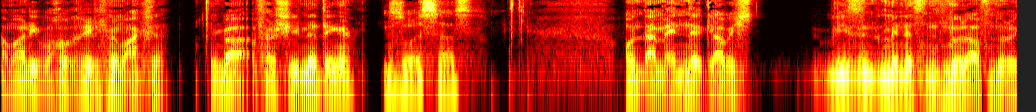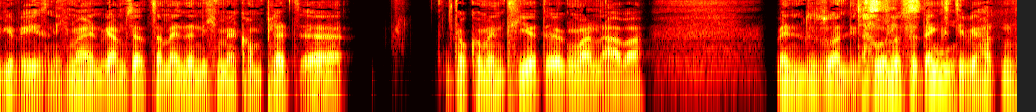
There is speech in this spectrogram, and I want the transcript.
Aber die Woche rede ich mit dem Axel über verschiedene Dinge. So ist das. Und am Ende, glaube ich, wir sind mindestens null auf null gewesen. Ich meine, wir haben es jetzt am Ende nicht mehr komplett äh, dokumentiert irgendwann, aber wenn du so an die Das Turnusse denkst denkst, die wir hatten,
